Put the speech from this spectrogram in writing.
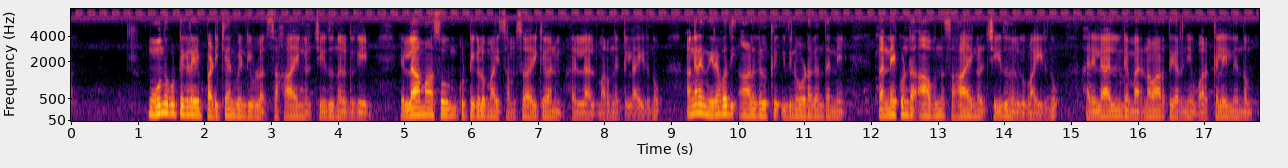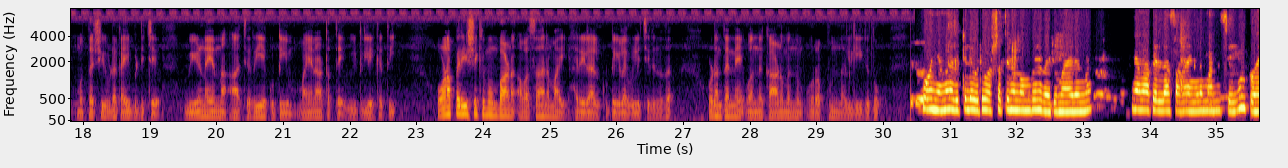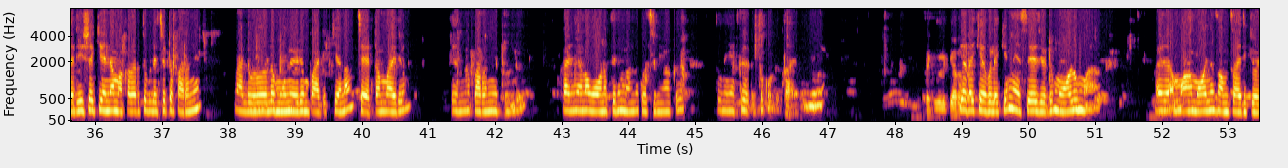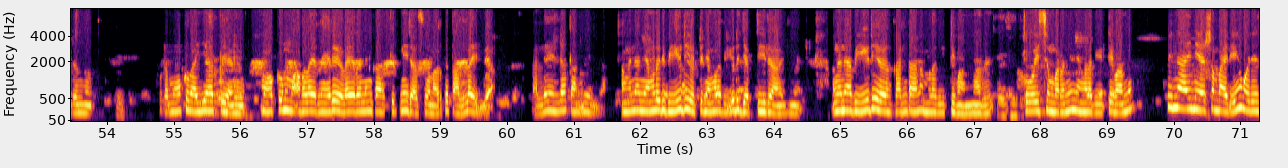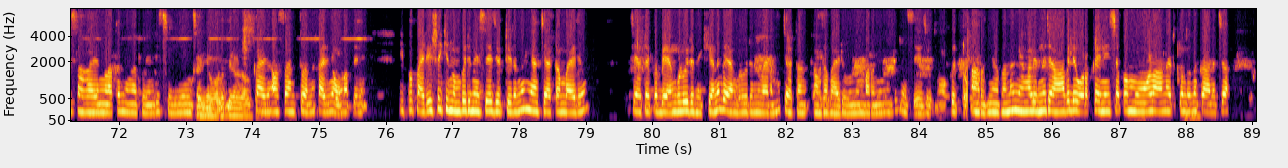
മൂന്ന് കുട്ടികളെയും പഠിക്കാൻ വേണ്ടിയുള്ള സഹായങ്ങൾ ചെയ്തു നൽകുകയും എല്ലാ മാസവും കുട്ടികളുമായി സംസാരിക്കുവാനും ഹരിലാൽ മറന്നിട്ടില്ലായിരുന്നു. അങ്ങനെ നിരവധി ആളുകൾക്ക് ഇതിനോടകം തന്നെ തന്നെക്കൊണ്ട് ആവുന്ന സഹായങ്ങൾ ചെയ്തു നൽകുമായിരുന്നു. ഹരിലാലിന്റെ മരണവാർത്തയറിഞ്ഞ് വർക്കലയിൽ നിന്നും മുത്തശ്ശിയുടെ കൈപിടിച്ച് വീണയെന്ന ആ ചെറിയ കുട്ടിയും മയനാട്ടത്തെ വീട്ടിലേക്കെത്തി. ഓണപ്പരീക്ഷയ്ക്ക് മുമ്പാണ് അവസാനമായി ഹരിലാൽ കുട്ടികളെ വിളിച്ചിരുന്നത്. ഉടൻ തന്നെ വന്ന് കാണുമെന്നും ഉറപ്പും നൽകിയിരുന്നു. ഓ ഞങ്ങളെ വീട്ടിൽ ഒരു വർഷത്തിന് മുമ്പേ വരുമായിരുന്നു. ഞങ്ങൾക്ക് എല്ലാ സഹായങ്ങളും വന്ന് ചെയ്യും. പരീക്ഷയ്ക്ക് എന്നെ മക്കളടുത്ത് വിളിച്ചിട്ട് പറഞ്ഞ് നല്ലപോലെ മൂന്നുപേരും പഠിക്കണം ചേട്ടൻ വരും എന്ന് പറഞ്ഞിട്ടുണ്ട്. കഴിഞ്ഞ ഓണത്തിനും വന്ന് കൊച്ചുങ്ങൾക്ക് തുണിയൊക്കെ എടുത്ത് കൊടുക്കാറുണ്ട് ഇടയ്ക്ക് വിളിക്കും മെസ്സേജ് ഇട്ട് മോളും ആ, ആ മോനും സംസാരിക്കുമായിരുന്നു. ഇവിടെ മോക്ക് വയ്യാത്തയാണ്. മോക്കും അവളെ നേരെ ഇളയവനും കിഡ്നി രസമാണ്. അവർക്ക് തള്ളയില്ല. തള്ളയില്ല തങ്ങയില്ല അങ്ങനെ ഞങ്ങളൊരു വീഡിയോ ഇട്ട് ഞങ്ങളെ വീട് ജപ്തിയിലായിരുന്നു. അങ്ങനെ ആ വീഡിയോ കണ്ടാണ് നമ്മളെ വീട്ടിൽ വന്നത്. ചോദിച്ചും പറഞ്ഞ് ഞങ്ങളെ വീട്ടിൽ വന്നു. പിന്നെ അതിന് ശേഷം വരികയും ഒരേ സഹായങ്ങളൊക്കെ ഞങ്ങൾക്ക് വേണ്ടി ചെയ്യുകയും ചെയ്യും അവസാനത്ത് വന്ന് കഴിഞ്ഞ ഓണത്തിന്. ഇപ്പൊ പരീക്ഷയ്ക്ക് മുമ്പ് ഒരു മെസ്സേജ് ഇട്ടിരുന്നു. ഞാൻ ചേട്ടൻ വരും ചേട്ടൻ ഇപ്പൊ ബാംഗ്ലൂർ നിൽക്കുകയാണ് ബാംഗ്ലൂരിൽ നിന്ന് വരുമ്പോൾ ചേട്ടൻ അവിടെ വരുമെന്നും പറഞ്ഞുകൊണ്ട് മെസ്സേജ് കിട്ടും അറിഞ്ഞാൽ ഞങ്ങൾ ഇന്ന് രാവിലെ ഉറക്കം എണീച്ചപ്പം മോളാണ് എടുത്തുകൊണ്ടെന്ന് കാണിച്ച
